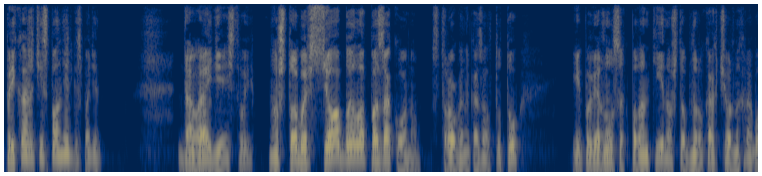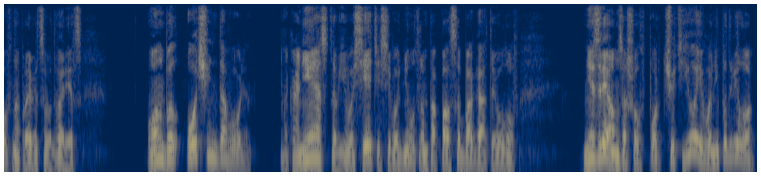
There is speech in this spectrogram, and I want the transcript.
«Прикажете исполнять, господин?» «Давай, действуй, но чтобы все было по закону», — строго наказал Туту, — и повернулся к Паланкину, чтобы на руках черных рабов направиться во дворец. Он был очень доволен. Наконец-то в его сети сегодня утром попался богатый улов. Не зря он зашел в порт, чутье его не подвело.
